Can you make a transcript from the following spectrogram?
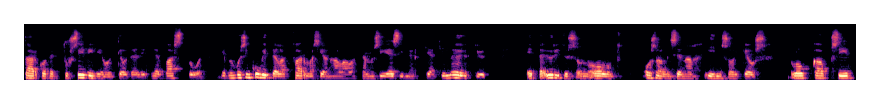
tarkoitettu siviilioikeudellinen vastuu. Ja mä voisin kuvitella, että farmasian alalla tämmöisiä esimerkkejäkin löytyy, että yritys on ollut osallisena ihmisoikeusloukkauksiin,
